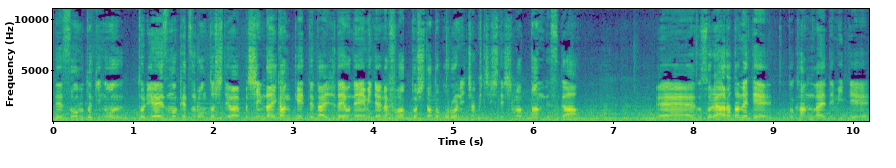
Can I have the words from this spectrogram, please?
でその時のとりあえずの結論としてはやっぱ信頼関係って大事だよねみたいなふわっとしたところに着地してしまったんですがえーとそれ改めてちょっと考えてみて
